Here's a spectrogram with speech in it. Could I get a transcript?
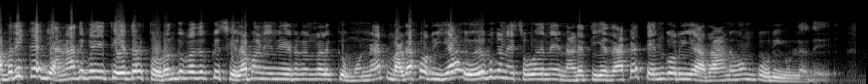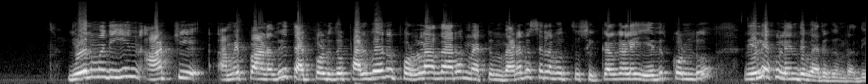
அமெரிக்க ஜனாதிபதி தேர்தல் தொடங்குவதற்கு சில மணி நேரங்களுக்கு முன்னர் வடகொரியா ஏவுகணை சோதனை நடத்தியதாக தென்கொரியா ராணுவம் கூறியுள்ளது. ஜெர்மனியின் ஆட்சி அமைப்பானது தற்பொழுது பல்வேறு பொருளாதார மற்றும் வரவு செலவு சிக்கல்களை எதிர்கொண்டு நிலைகுலைந்து வருகின்றது.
